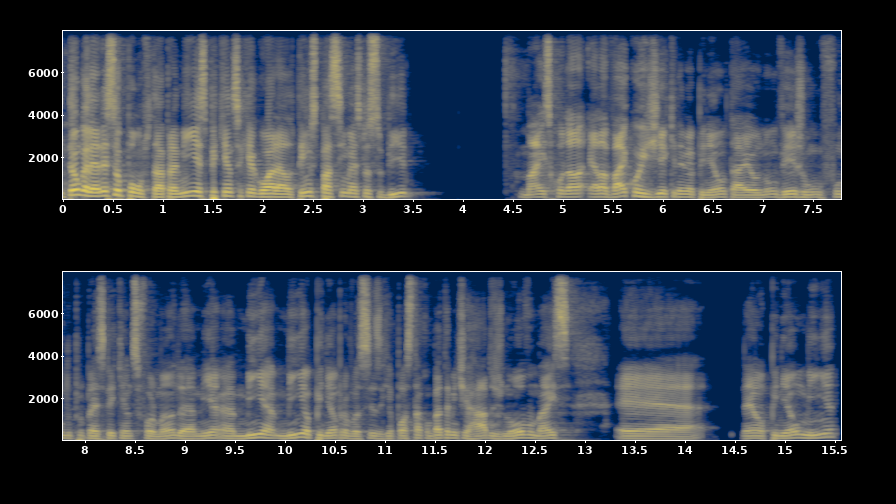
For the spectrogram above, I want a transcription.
Então, galera, esse é o ponto, tá? Para mim, esse pequeno aqui agora, ela tem um espacinho mais para subir, mas quando ela, ela, vai corrigir aqui, na minha opinião, tá? Eu não vejo um fundo para esse pequeno se formando, é a minha, a minha, minha opinião para vocês aqui. Eu posso estar completamente errado de novo, mas é né, opinião minha.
